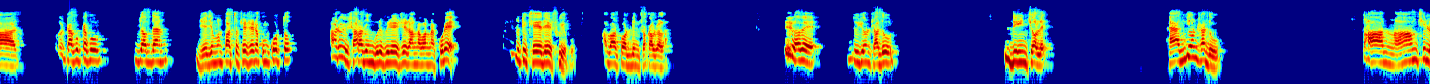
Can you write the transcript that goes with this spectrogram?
আর ঠাকুর ঠাকুর জব দেন, যে যেমন পাত্র সে সেরকম করতো। আর ওই সারাদিন ঘুরে ফিরে এসে রান্না বান্না করে দুটি খেয়ে দিয়ে শুয়ে পড়ত। আবার পরদিন সকালবেলা। এইভাবে দুজন সাধুর দিন চলে। একজন সাধু তার নাম ছিল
